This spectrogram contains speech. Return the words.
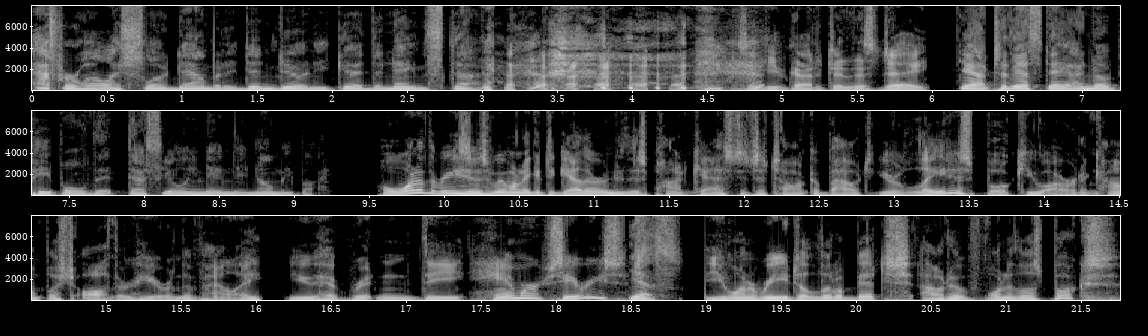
After a while, I slowed down, but it didn't do any good. The name stuck. so you've got it to this day. yeah, to this day, I know people that that's the only name they know me by. Well, one of the reasons we want to get together and do this podcast is to talk about your latest book. You are an accomplished author here in the Valley. You have written the Hammer series. Yes, You want to read a little bit out of one of those books?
